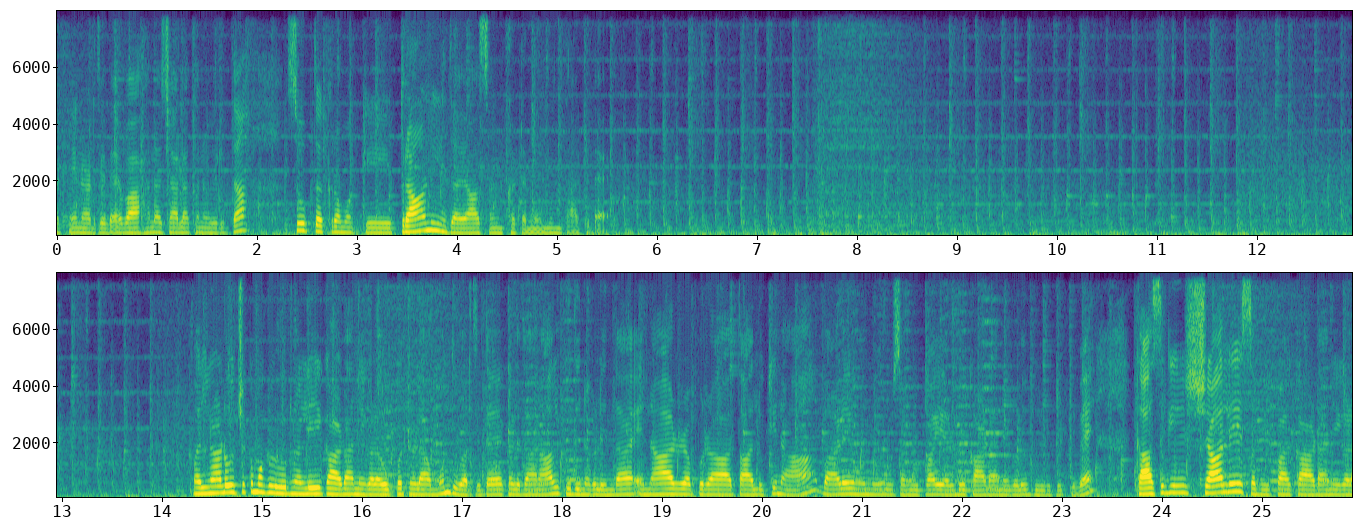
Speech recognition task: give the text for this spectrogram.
ಘಟನೆ ನಡೆದಿದೆ. ವಾಹನ ಚಾಲಕನ ವಿರುದ್ಧ ಸೂಕ್ತ ಕ್ರಮಕ್ಕೆ ಪ್ರಾಣಿ ದಯಾ ಸಂಘಟನೆ ಮುಂದಾಗಿದೆ. ಮಲೆನಾಡು, ಚಿಕ್ಕಮಗಳೂರಿನಲ್ಲಿ ಕಾಡಾನೆಗಳ ಉಪಟಳ ಮುಂದುವರೆದಿದೆ. ಕಳೆದ ನಾಲ್ಕು ದಿನಗಳಿಂದ ಎನ್ಆರ್ಪುರ ತಾಲೂಕಿನ ಬಾಳೆಹೊನ್ನೂರು ಸಮೀಪ ಎರಡು ಕಾಡಾನೆಗಳು ಬೀಡುಬಿಟ್ಟಿವೆ. ಖಾಸಗಿ ಶಾಲೆ ಸಮೀಪ ಕಾಡಾನೆಗಳ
